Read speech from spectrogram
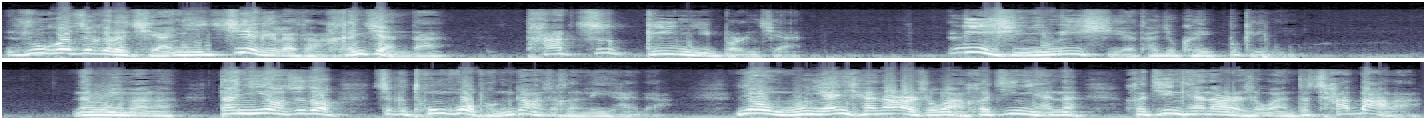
如果这个的钱你借给了他，很简单，他只给你本钱，利息你没写，他就可以不给你。能明白了？但你要知道，这个通货膨胀是很厉害的。你要五年前的二十万和今年的和今天的二十万，它差大了，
